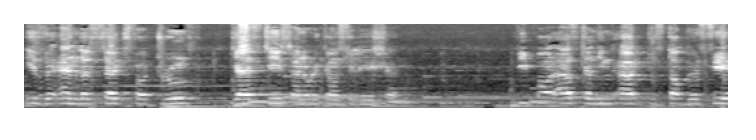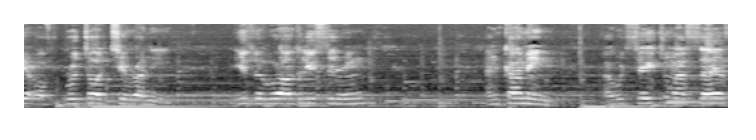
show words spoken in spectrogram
is the endless search for truth, justice, and reconciliation. People are standing up to stop the fear of brutal tyranny. Is the world listening? And coming, I would say to myself,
